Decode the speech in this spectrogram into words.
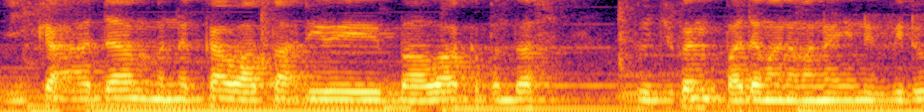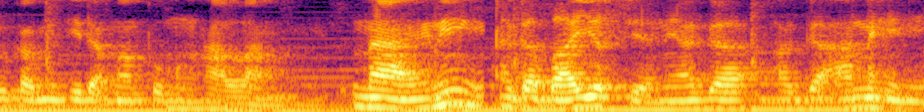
Jika ada meneka watak di bawah ke pentas ditujukan kepada mana-mana individu kami tidak mampu menghalang. Nah ini agak bias ya, ini agak agak aneh ini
